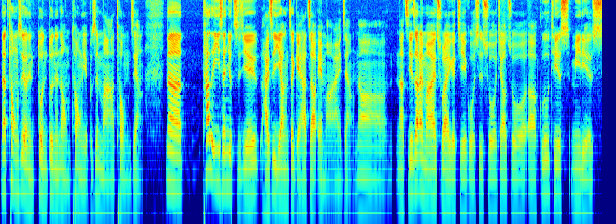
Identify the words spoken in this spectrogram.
那痛是有点钝钝的那种痛，也不是麻痛这样。那他的医生就直接还是一样在给他照 MRI 这样。那那直接照 MRI 出来一个结果是说叫做呃 Gluteus Medius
